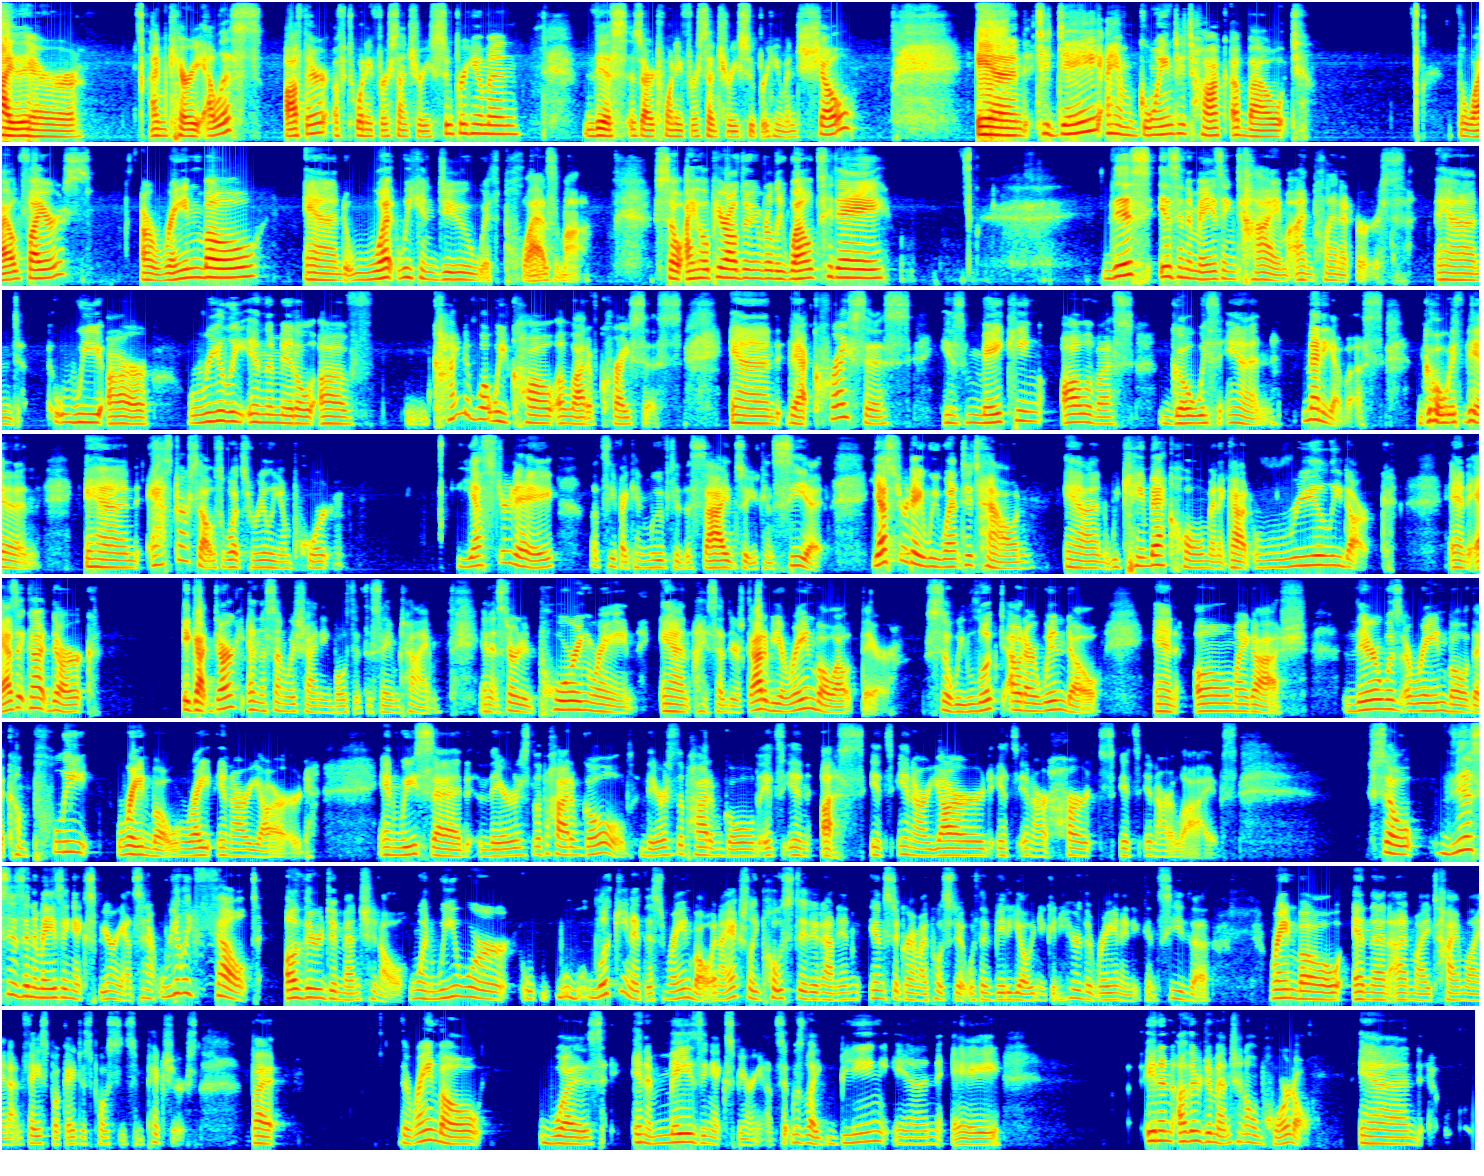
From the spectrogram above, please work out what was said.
Hi there. I'm Carrie Ellis, author of 21st Century Superhuman. This is our 21st Century Superhuman show. And today I am going to talk about the wildfires, a rainbow, and what we can do with plasma. So I hope you're all doing really well today. This is an amazing time on planet Earth and we are really in the middle of kind of what we call a lot of crisis. And that crisis is making all of us go within, many of us go within and ask ourselves what's really important. Yesterday, let's see if I can move to the side so you can see it. Yesterday, we went to town and we came back home and it got really dark. And as it got dark, it got dark and the sun was shining both at the same time. And it started pouring rain. And I said, There's got to be a rainbow out there. So we looked out our window and oh my gosh, there was a rainbow, the complete rainbow right in our yard. And we said, There's the pot of gold. There's the pot of gold. It's in us, it's in our yard, it's in our hearts, it's in our lives. So this is an amazing experience and it really felt other dimensional when we were looking at this rainbow and i actually posted it on in instagram i posted it with a video and you can hear the rain and you can see the rainbow and then on my timeline on facebook i just posted some pictures. But the rainbow was an amazing experience. It was like being in a in an other dimensional portal and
